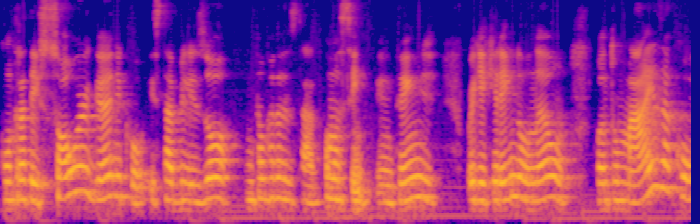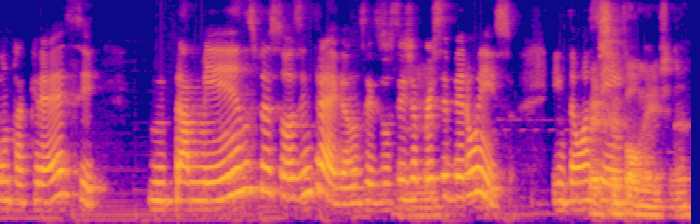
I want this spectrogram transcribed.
contratei só o orgânico, estabilizou, então cadê o resultado? Como assim? Entende? Porque querendo ou não, quanto mais a conta cresce, para menos pessoas entrega. Não sei se vocês já perceberam isso. Então, assim. Percentualmente, né?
